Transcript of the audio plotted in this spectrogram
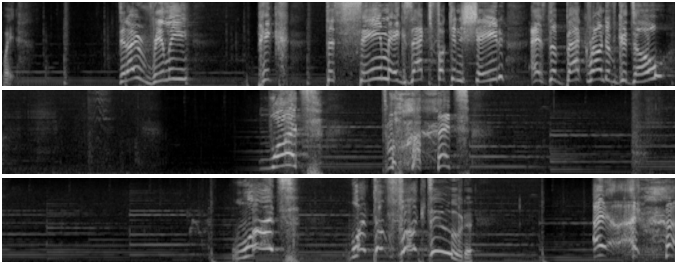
Wait. Did I really pick the same exact fucking shade as the background of Godot? What? What? What? What the fuck, dude? I, I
